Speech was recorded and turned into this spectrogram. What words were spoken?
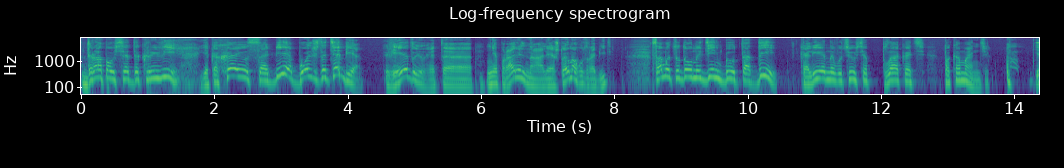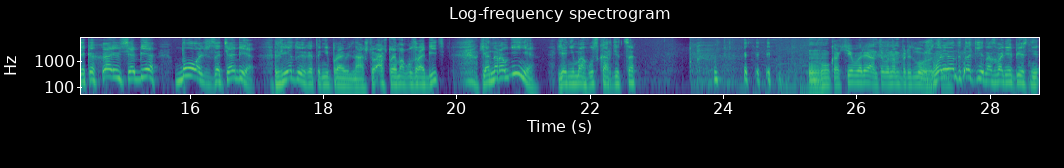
драпаўся да крыві. Я кахаю сабе больш за цябе. Ведаю, это неправільна, але што я магу зрабіць? Самы цудоўны дзень быў тады, калі я навучыўся плакаць па камандзе. Я кахаю сябе больш за цябе. Ведаю, гэта неправільна. А што, а што я магу зрабіць? Я на раўніне. Я не магу скардзіцца. Ну, какие варианты вы нам предложите? Варианты такие названия песни.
